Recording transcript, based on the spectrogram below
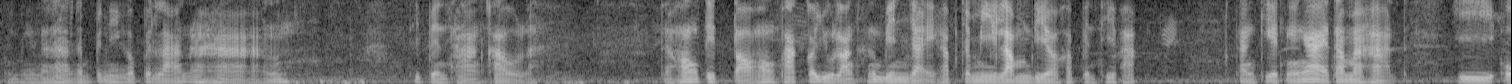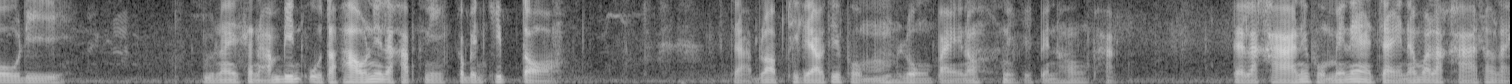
ตรงนี้นะฮะแล้วเป็นนี่ก็เป็นร้านอาหารที่เป็นทางเข้าเลยแต่ห้องติดต่อห้องพักก็อยู่หลังเครื่องบินใหญ่ครับ จะมีลำเดียวครับเป็นที่พัก สังเกตง่ายๆถ้ามาหาด EOD อยู่ในสนามบินอุตภเปานี่แหละครับ นี่ก็เป็นคลิปต่อ จากรอบที่แล้วที่ผมลงไปเนาะนี่เป็นห้องพัก แต่ราคานี่ผมไม่แน่ใจนะว่าราคาเท่าไหร่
